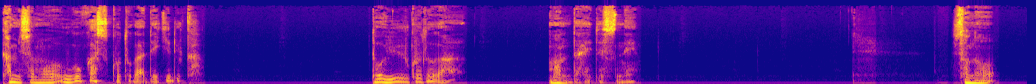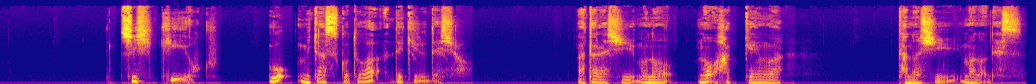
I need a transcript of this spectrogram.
神様を動かすことができるか、ということが問題ですね。その知識欲。を満たすことはできるでしょう。新しいものの発見は楽しいものです。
